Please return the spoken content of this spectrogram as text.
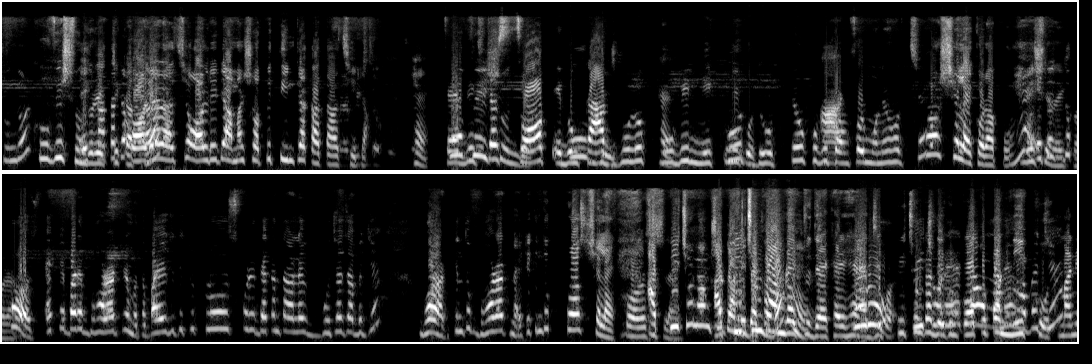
সুন্দর। খুবই সুন্দর অর্ডার আছে অলরেডি আমার শপে তিনটা খাতা আছে এটা। হ্যাঁ সফট এবং কাজগুলো হ্যাঁ, খুবই নিখুঁত নিখুঁত। ধরতেও খুবই কমফোর্ট মনে হচ্ছে। ক্রস সেলাই করা আপু। হ্যাঁ এটা। ক্রস একেবারে ভরাটের মতো। বাইরে যদি একটু ক্লোজ করে দেখেন তাহলে বোঝা যাবে যে ভরাট কিন্তু ভরাট না এটা কিন্তু ক্রস সেলাই। আর পিছন অংশটা পিছনটা আমরা হ্যাঁ। একটু দেখাই। হ্যাঁ যে পিছনটা দেখুন কতটা নিখুঁত। মানে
